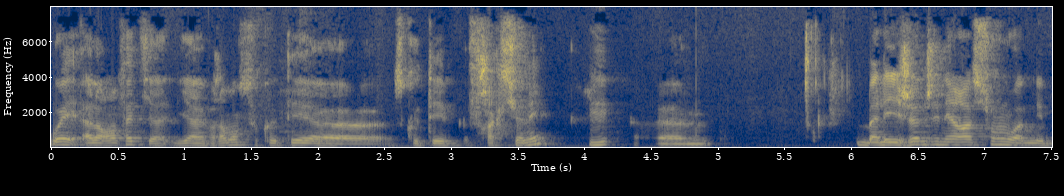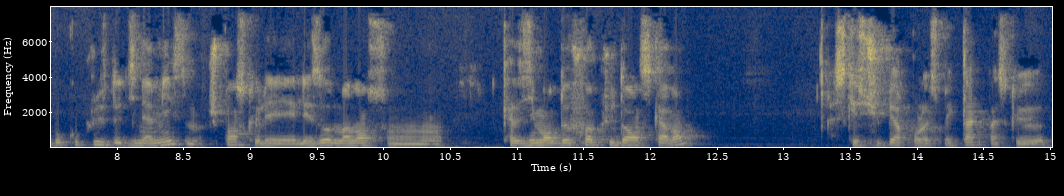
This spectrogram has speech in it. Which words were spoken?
ouais alors en fait il y a, vraiment ce côté euh, ce côté fractionné Mm. Euh, bah, les jeunes générations ont amené beaucoup plus de dynamisme. Je pense que les, les zones maintenant sont quasiment deux fois plus denses qu'avant, ce qui est super pour le spectacle parce que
